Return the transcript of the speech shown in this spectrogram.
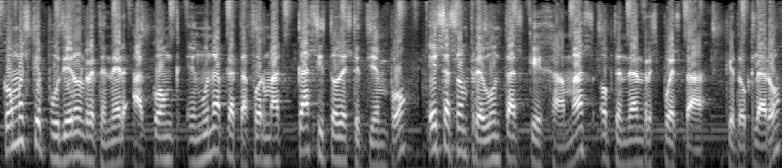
¿Cómo es que pudieron retener a Kong en una plataforma casi todo este tiempo? Esas son preguntas que jamás obtendrán respuesta. ¿Quedó claro?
